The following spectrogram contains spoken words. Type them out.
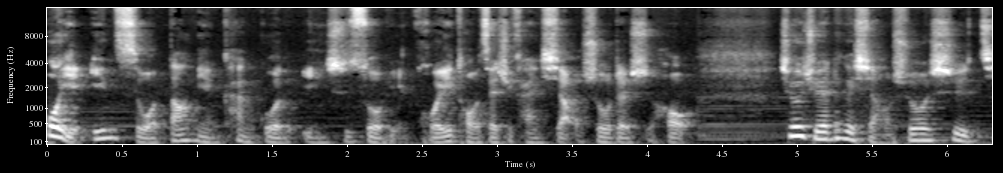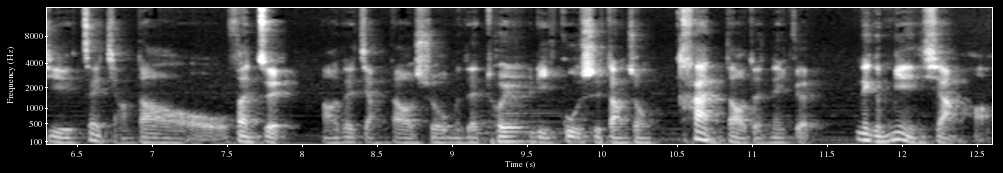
或也因此我当年看过的影视作品，回头再去看小说的时候，就会觉得那个小说世界在讲到犯罪，然后再讲到说我们在推理故事当中看到的那个那个面相哈，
